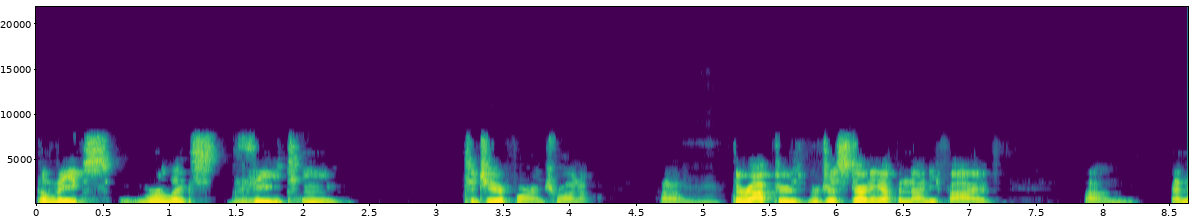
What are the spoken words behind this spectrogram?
the Leafs were like the team to cheer for in Toronto. Um, Mhm. The Raptors were just starting up in '95, um, and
